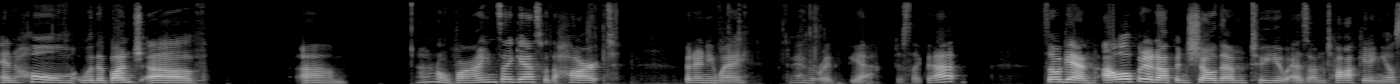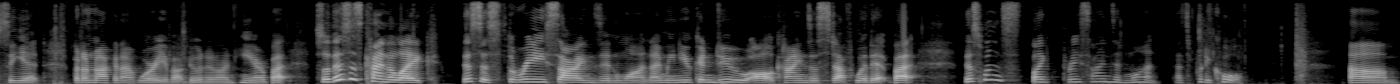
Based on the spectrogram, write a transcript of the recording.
and home with a bunch of, um, I don't know, vines, I guess, with a heart. But anyway, do I have it right? Yeah, just like that. So again, I'll open it up and show them to you as I'm talking. You'll see it, but I'm not going to worry about doing it on here. But so this is kind of like, this is three signs in one. I mean, you can do all kinds of stuff with it, but this one's like three signs in one. That's pretty cool. Um,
